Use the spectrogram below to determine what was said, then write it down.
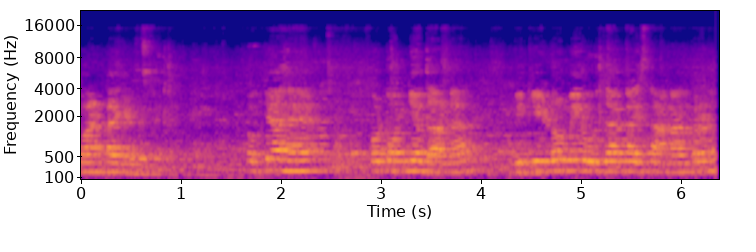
क्वांटा कह देते हैं। तो क्या है फोटोन की अवधारणा? विकिरणों में ऊर्जा का स्थानांतरण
